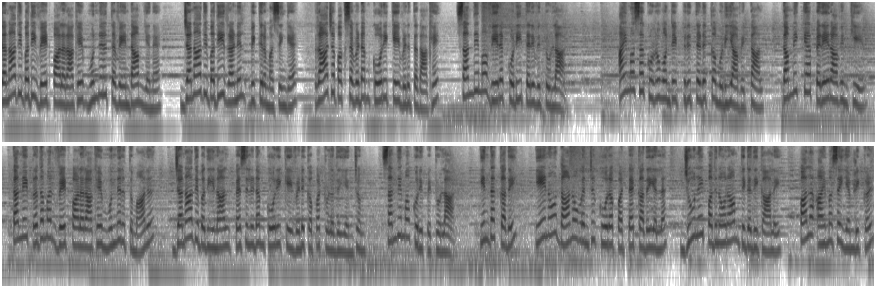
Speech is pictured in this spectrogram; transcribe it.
ஜனாதிபதி வேட்பாளராக முன்னிறுத்த வேண்டாம் என ஜனாதிபதி ரணில் விக்ரமசிங்க ராஜபக்சவிடம் கோரிக்கை விடுத்ததாக சந்திம வீரக்கொடி தெரிவித்துள்ளார். ஐமச குழு ஒன்றை பிரித்தெடுக்க முடியாவிட்டால் தம்மிக்க பெரேராவின் கீழ் தன்னை பிரதமர் வேட்பாளராக முன்னிறுத்துமாறு ஜனாதிபதியினால் பெசலிடம் கோரிக்கை விடுக்கப்பட்டுள்ளது என்றும் சந்திமா குறிப்பிட்டுள்ளார். இந்த கதை ஏனோ தானோவென்று கூறப்பட்ட கதையல்ல. ஜூலை பதினோராம் திகதி காலை பல ஐமச எம்பிக்கள்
